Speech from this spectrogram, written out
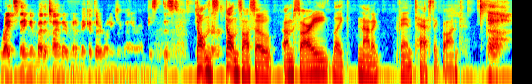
rights thing, and by the time they were going to make a third one, he was like, "Whatever, I'm just this." is Dalton's forever." Dalton's also I'm sorry, like not a fantastic Bond. Ah,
